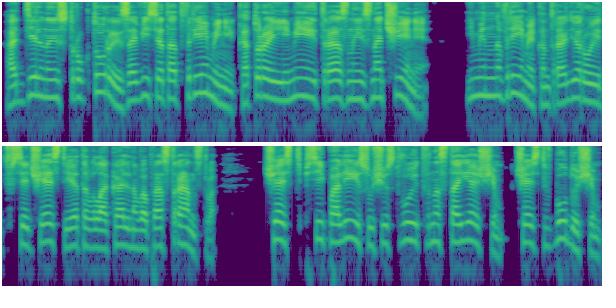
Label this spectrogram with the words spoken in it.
Отдельные структуры зависят от времени, которое имеет разные значения. Именно время контролирует все части этого локального пространства. Часть пси-полей существует в настоящем, часть в будущем,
